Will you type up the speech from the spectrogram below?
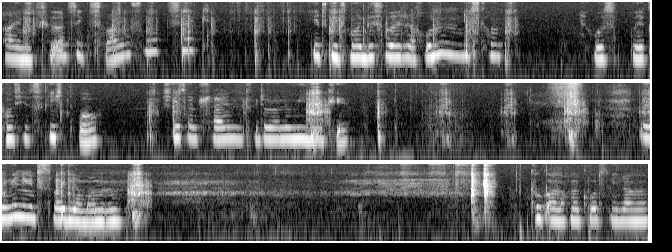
41, 42. Jetzt geht's mal ein bisschen weiter nach unten. Jetzt kommt. Wo ist, wer kommt jetzt Licht? Wow. Hier ist anscheinend wieder mal eine Mine. Okay. Wir gewinnen jetzt zwei Diamanten. guck auch noch mal kurz, wie lange.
